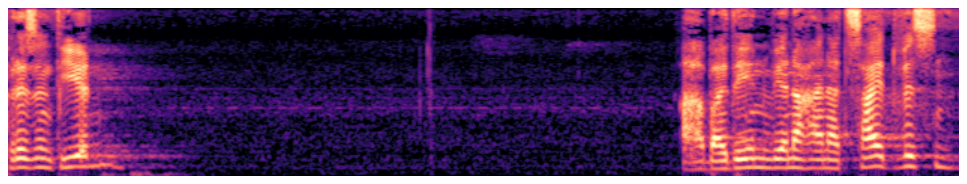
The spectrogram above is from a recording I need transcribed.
präsentieren, aber bei denen wir nach einer Zeit wissen,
